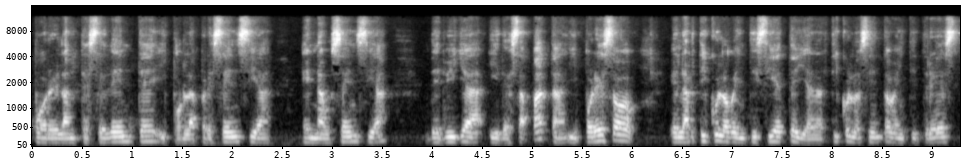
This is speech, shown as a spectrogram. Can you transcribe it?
por el antecedente y por la presencia en ausencia de Villa y de Zapata. Y por eso el artículo 27 y el artículo 123,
